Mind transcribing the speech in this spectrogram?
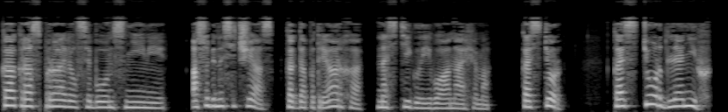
Как расправился бы он с ними, особенно сейчас, когда патриарха настигла его анафема. Костер! Костер для них!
